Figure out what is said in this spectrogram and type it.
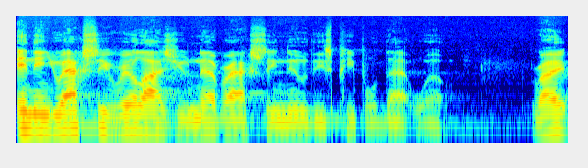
and then you actually realize you never actually knew these people that well, right?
